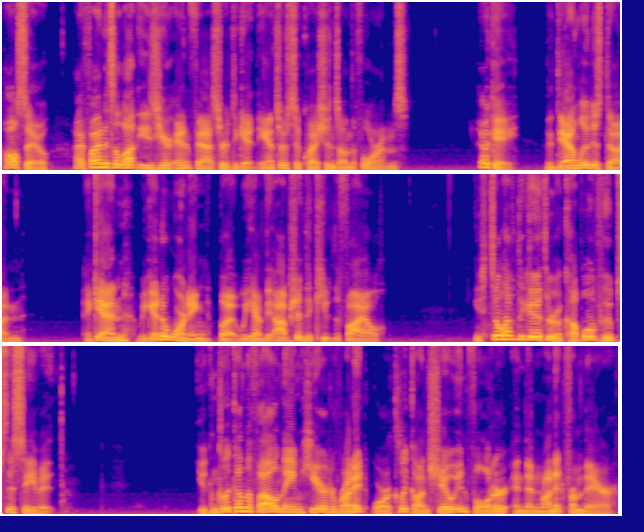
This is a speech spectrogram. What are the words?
Also, I find it's a lot easier and faster to get answers to questions on the forums. Okay, the download is done. Again, we get a warning, but we have the option to keep the file. You still have to go through a couple of hoops to save it. You can click on the file name here to run it, or click on Show in Folder and then run it from there.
